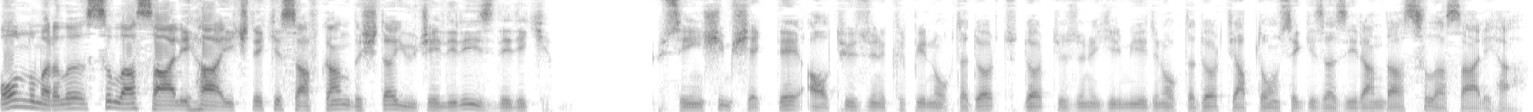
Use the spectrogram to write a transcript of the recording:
10 numaralı Sıla Saliha içteki safkan dışta yüceleri izledik. Hüseyin Şimşek'te 600'ünü 41.4, 400'ünü 27.4 yaptı 18 Haziran'da Sıla Saliha.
